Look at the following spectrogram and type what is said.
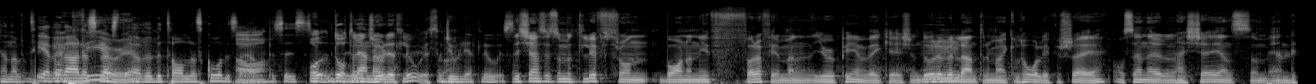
en av tv-världens Theory. mest överbetalda skådisar. Ja. Precis. Och dottern är Juliette Lewis. Och? Juliette Lewis. Det känns ju som ett lyft från barnen i förra filmen, European Vacation. Då är det Mm. väl Anthony Michael Hall i och för sig. Och sen är det den här tjejen som är en,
